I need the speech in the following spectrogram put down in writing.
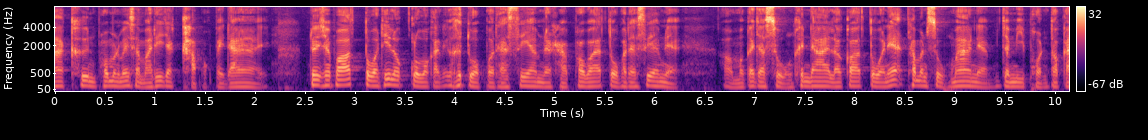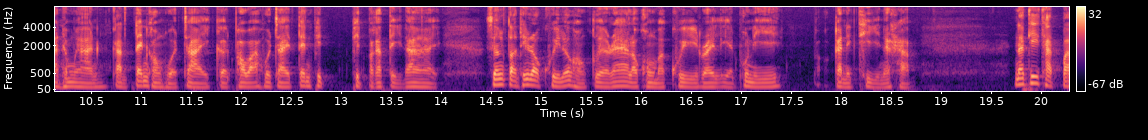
มากขึ้น เพราะมันไม่สามารถที่จะขับออกไปได้ โดยเฉพาะตัวที่เรากลัวกันก็คือตัวโพแทสเซียมนะครับ เพราะว่าตัวโพแทสเซียมเนี่ยมันก็จะสูงขึ้นได้ แล้วก็ตัวเนี้ยถ้ามันสูงมากเนี่ยจะมีผลต่อการทำงานการเต้นของหัวใจ เกิดภาวะหัวใจเต้นผิดผิดปกติได้ ซึ่งตอนที่เราคุยเรื่องของเกลือแร่เราคงมาคุยรายละเอียดพวกนี้กันอีกทีนะครับ หน้าที่ถัดไป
